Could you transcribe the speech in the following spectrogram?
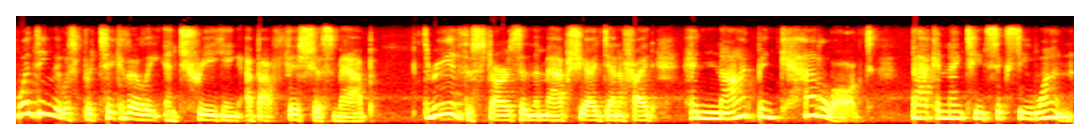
One thing that was particularly intriguing about Fish's map three of the stars in the map she identified had not been cataloged back in 1961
